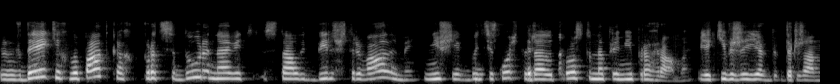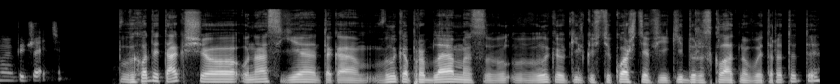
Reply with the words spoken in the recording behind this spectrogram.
в деяких випадках процедури навіть стали більш тривалими, ніж якби ці кошти дали просто на прямі програми, які вже є в державному бюджеті. Виходить так, що у нас є така велика проблема з великою кількістю коштів, які дуже складно витратити.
